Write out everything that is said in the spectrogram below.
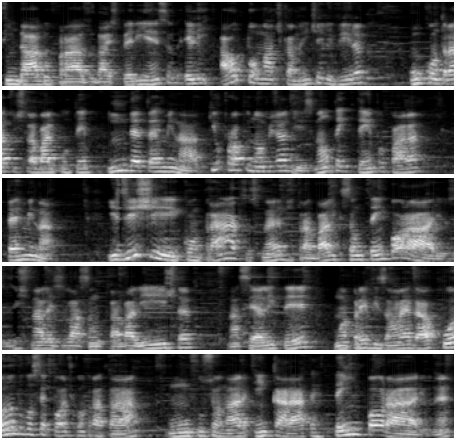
findado o prazo da experiência, ele automaticamente ele vira um contrato de trabalho por tempo indeterminado, que o próprio nome já diz, não tem tempo para terminar. Existem contratos né, de trabalho que são temporários, existe na legislação trabalhista, na CLT, uma previsão legal quando você pode contratar um funcionário em caráter temporário, né?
